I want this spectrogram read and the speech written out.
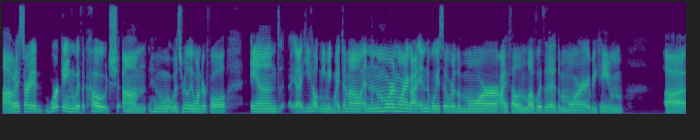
Uh, but I started working with a coach um, who was really wonderful, and uh, he helped me make my demo. And then the more and more I got into voiceover, the more I fell in love with it. The more it became uh,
